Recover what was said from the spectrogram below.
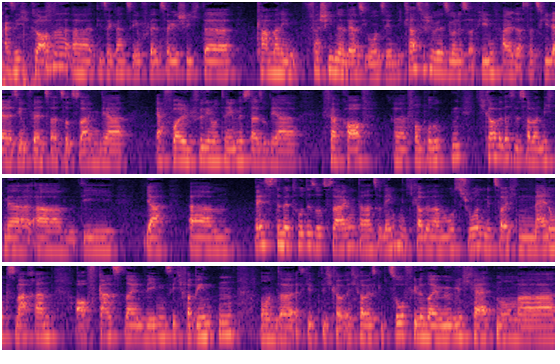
Also ich glaube, äh, diese ganze Influencer-Geschichte kann man in verschiedenen Versionen sehen. Die klassische Version ist auf jeden Fall, dass das Ziel eines Influencers sozusagen der Erfolg für den Unternehmen ist, also der Verkauf äh, von Produkten. Ich glaube, das ist aber nicht mehr ähm, die ja, ähm, beste Methode sozusagen daran zu denken. Ich glaube, man muss schon mit solchen Meinungsmachern auf ganz neuen Wegen sich verbinden und äh, es gibt, ich glaube, ich glaube, es gibt so viele neue Möglichkeiten, um äh,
